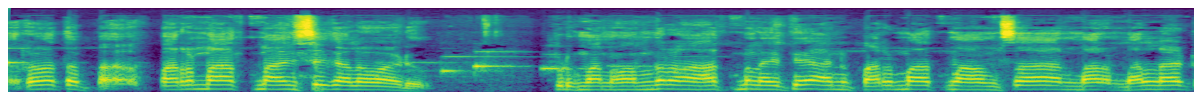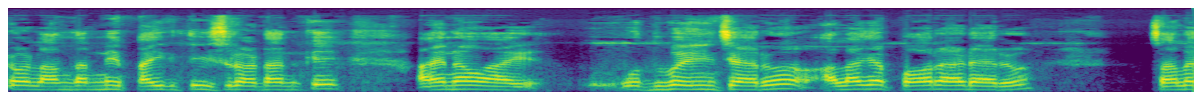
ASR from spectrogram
తర్వాత ప- పరమాత్మ అంశ గలవాడు. ఇప్పుడు మనం అందరం ఆత్మలైతే ఆయన పరమాత్మ అంశ మనలాంటి వాళ్ళందరినీ పైకి తీసుకురావడానికి ఆయన ఉద్భవించారు అలాగే పోరాడారు చాలా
